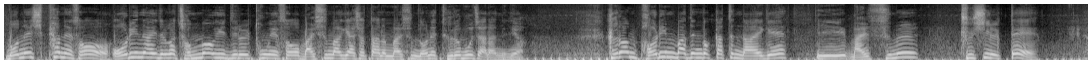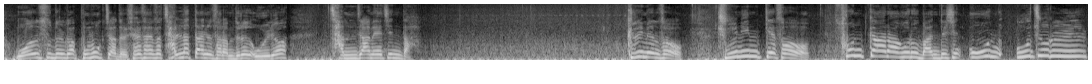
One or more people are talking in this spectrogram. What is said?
너네 시편에서 어린아이들과 젖먹이들을 통해서 말씀하게 하셨다는 말씀 너네 들어보지 않았느냐? 그런 버림받은 것 같은 나에게 이 말씀을 주실 때 원수들과 보복자들, 세상에서 잘났다는 사람들은 오히려 잠잠해진다. 그러면서 주님께서 손가락으로 만드신 온 우주를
